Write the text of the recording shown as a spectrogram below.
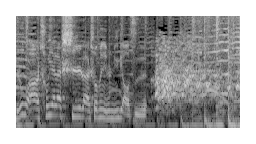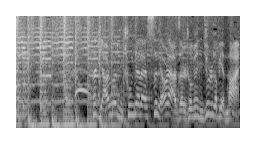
如果啊出现了湿了，说明你是女屌丝。那假如说你出现了私聊俩字，说明你就是个变态。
